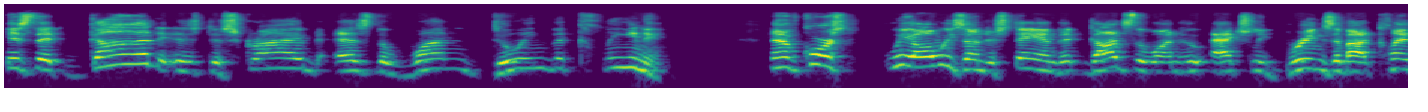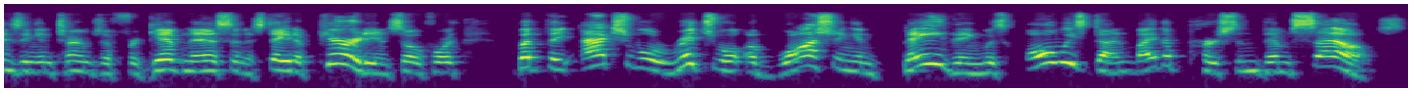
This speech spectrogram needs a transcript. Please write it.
is that God is described as the one doing the cleaning. Now, of course, we always understand that God's the one who actually brings about cleansing in terms of forgiveness and a state of purity and so forth. But the actual ritual of washing and bathing was always done by the person themselves.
